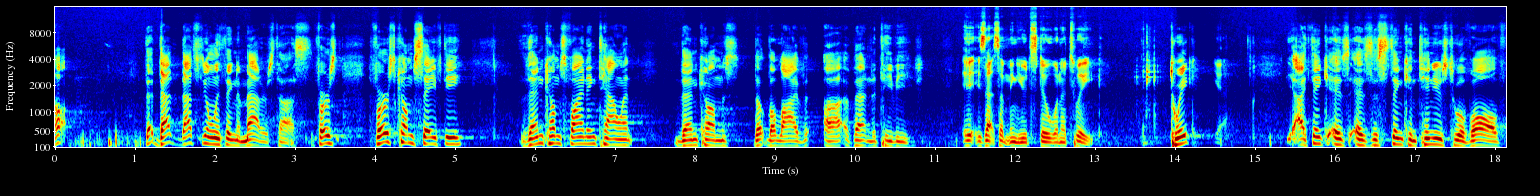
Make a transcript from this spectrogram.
Oh, that, that, that's the only thing that matters to us. First, first comes safety, then comes finding talent, then comes the, the live uh, event and the TV Is that something you'd still want to tweak? tweak. Yeah. Yeah, I think as, as this thing continues to evolve,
